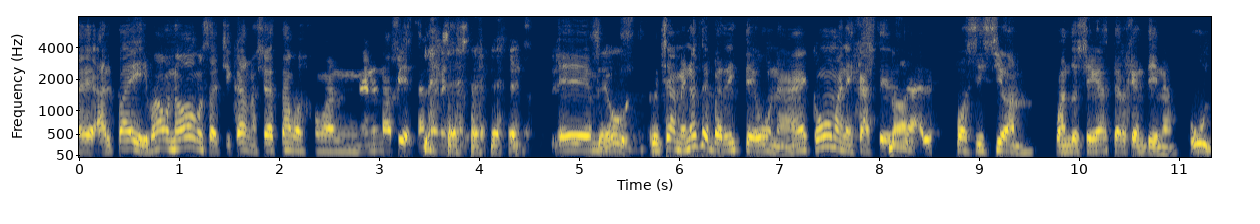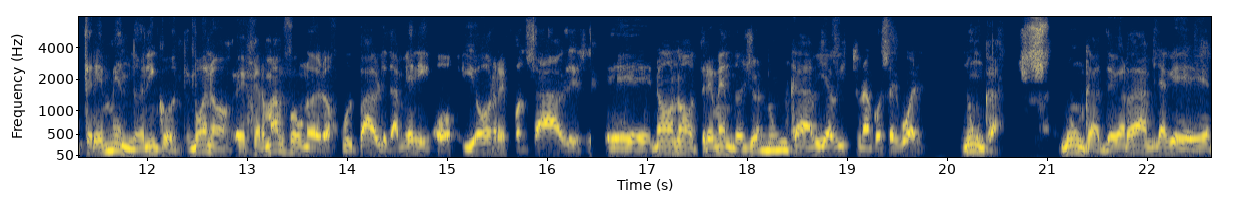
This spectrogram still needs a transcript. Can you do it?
eh, al país, vamos, no vamos a achicarnos, ya estamos como en, en una fiesta, ¿no? Seguro. escúchame, no te perdiste una, ¿eh? ¿Cómo manejaste No. la, la exposición cuando llegaste a Argentina? Uh, tremendo, Nico. Bueno, eh, Germán fue uno de los culpables también y o, y o responsables. Eh, no, no, tremendo. Yo nunca había visto una cosa igual. Nunca, nunca. De verdad, mirá que,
